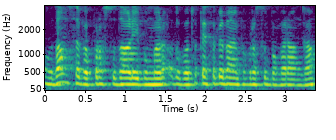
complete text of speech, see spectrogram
O, dam sobie po prostu dalej bumer... Dobra, tutaj sobie damy po prostu bumeranga.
